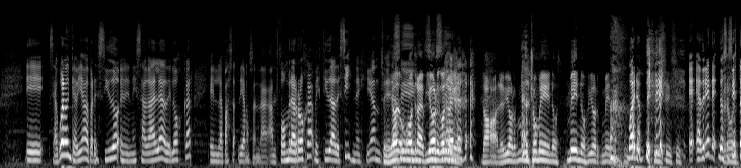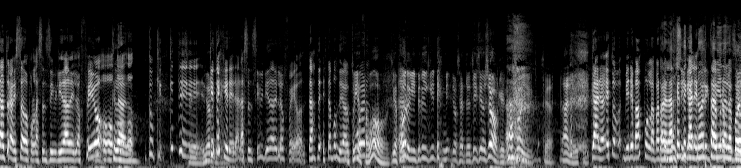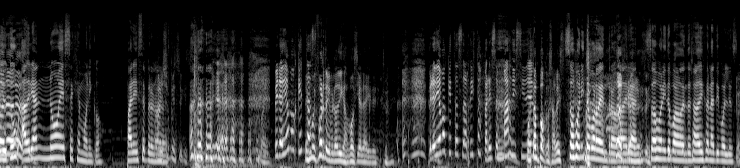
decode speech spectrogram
Eh, ¿Se acuerdan que había aparecido en esa gala del Oscar, en la digamos, en la alfombra roja, vestida de cisne gigante? Sí, Sí, otra Bjork, sí. otra que. Dale, Bjork, mucho menos. Menos Bjork, menos. Bueno, Sí, sí, sí. eh, Adrián, no sé si está atravesado por la sensibilidad de lo feo o... Claro. o- ¿cómo- ¿qué, qué te, Sí, qué te genera la sensibilidad de lo feo? ¿Estás de- ¿Estamos de Estoy acuerdo? a favor, estoy a favor. y- pero, y- mi- o sea, te estoy diciendo yo que no soy. O sea, dale. ¿viste? Claro, esto viene más por la parte Para la gente musical que no está viéndolo por. YouTube, No, no, no. Adrián no es hegemónico. Parece, pero no Ay, lo yo es. pensé que sí. Bueno, Pero digamos que es estas, muy fuerte que me lo digas vos y al aire. esto. pero digamos que estas artistas parecen más Vos disidentes. tampoco, ¿sabés? Sos bonito por dentro, Adrián. Claro, sí. Sos bonito por dentro, ya lo dijo Nati Peluso.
